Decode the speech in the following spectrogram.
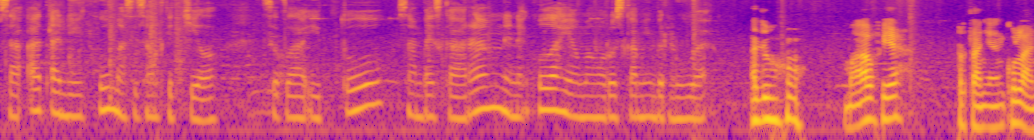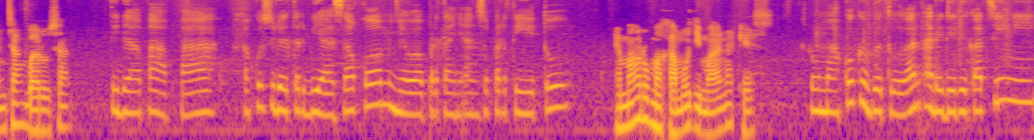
saat adikku masih sangat kecil. Setelah itu, sampai sekarang nenekku lah yang mengurus kami berdua. Aduh, maaf ya. Pertanyaanku lancang barusan. Tidak apa-apa, aku sudah terbiasa kok menjawab pertanyaan seperti itu. Emang rumah kamu di mana, Kes? Rumahku kebetulan ada di dekat sini.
